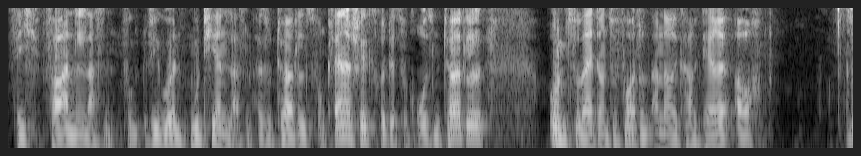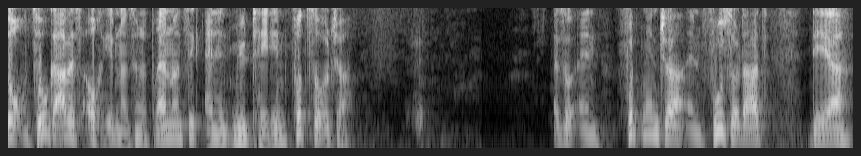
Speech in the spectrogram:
sich verwandeln lassen, Figuren mutieren lassen. Also Turtles von kleiner Schildkröte zu großen Turtle und so weiter und so fort und andere Charaktere auch. So, und so gab es auch eben 1993 einen Mutating Foot Soldier. Also ein Foot Ninja, ein Fußsoldat, der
